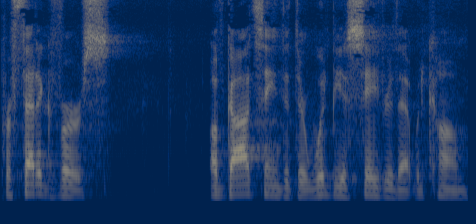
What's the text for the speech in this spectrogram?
prophetic verse of God saying that there would be a Savior that would come.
